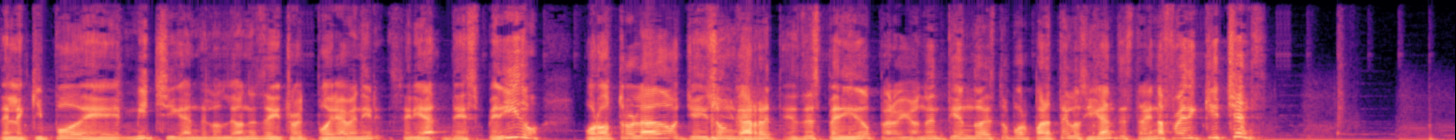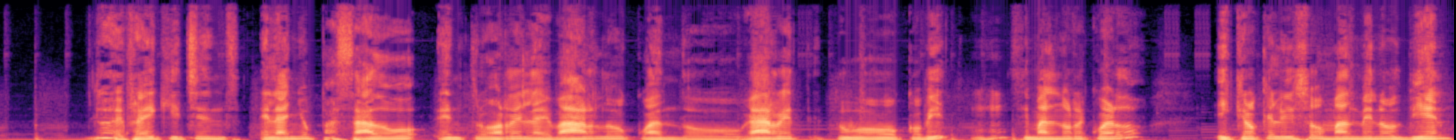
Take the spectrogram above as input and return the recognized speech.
del equipo de Michigan, de los Leones de Detroit, podría venir, sería despedido. Por otro lado, Jason Garrett es despedido, pero yo no entiendo esto por parte de los gigantes. Traen a Freddy Kitchens. Lo de Freddy Kitchens el año pasado entró a relevarlo cuando Garrett tuvo COVID, Ujú. si mal no recuerdo, y creo que lo hizo más o menos bien.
